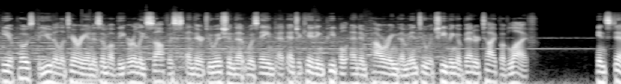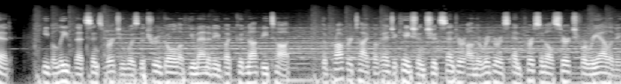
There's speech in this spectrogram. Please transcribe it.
He opposed the utilitarianism of the early sophists and their tuition that was aimed at educating people and empowering them into achieving a better type of life. Instead, he believed that since virtue was the true goal of humanity but could not be taught, the proper type of education should center on the rigorous and personal search for reality.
